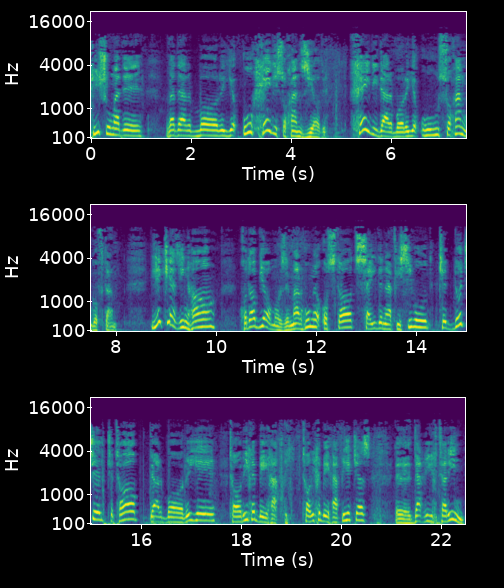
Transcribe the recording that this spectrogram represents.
پیش اومده و درباره او خیلی سخن زیاده. خیلی درباره او سخن گفتم. یکی از اینها خدا بیامرزه. مرحوم استاد سعید نفیسی بود که دو جلد کتاب درباره تاریخ بیحقی. تاریخ بیحقی یکی از دقیق ترین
